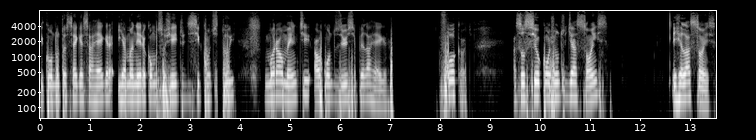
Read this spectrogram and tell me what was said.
e conduta segue essa regra e a maneira como o sujeito de se constitui moralmente ao conduzir-se pela regra. Foucault associa o conjunto de ações e relações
